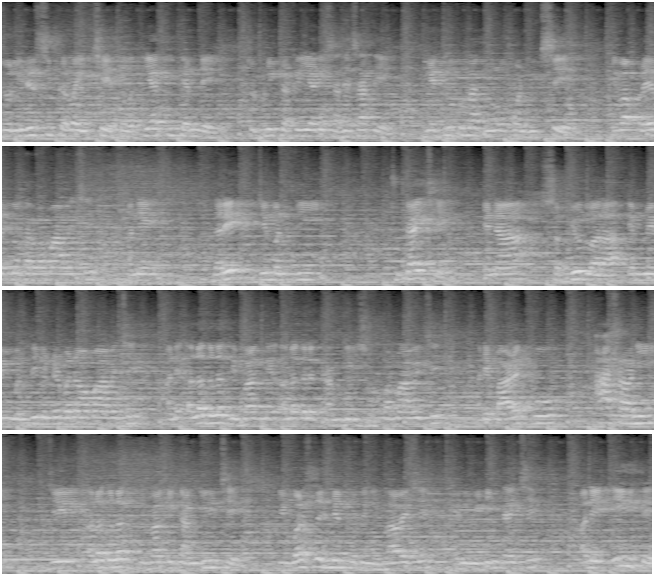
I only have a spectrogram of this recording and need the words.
જો લીડરશીપ કરવા ઈચ્છે તો અત્યારથી તેમને ચૂંટણી પ્રક્રિયાની સાથે સાથે નેતૃત્વના ગુણો પણ વિકસે એવા પ્રયત્નો કરવામાં આવે છે. અને દરેક જે મંત્રી ચૂંટાય છે એના સભ્યો દ્વારા એમનું એક મંત્રીમંડળ બનાવવામાં આવે છે અને અલગ અલગ વિભાગને અલગ અલગ કામગીરી સોંપવામાં આવે છે. અને બાળકો આ શાળાની જે અલગ અલગ વિભાગની કામગીરી છે એ વર્ષ દરમિયાન પોતે નિભાવે છે, એની મિટિંગ થાય છે. અને એ રીતે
